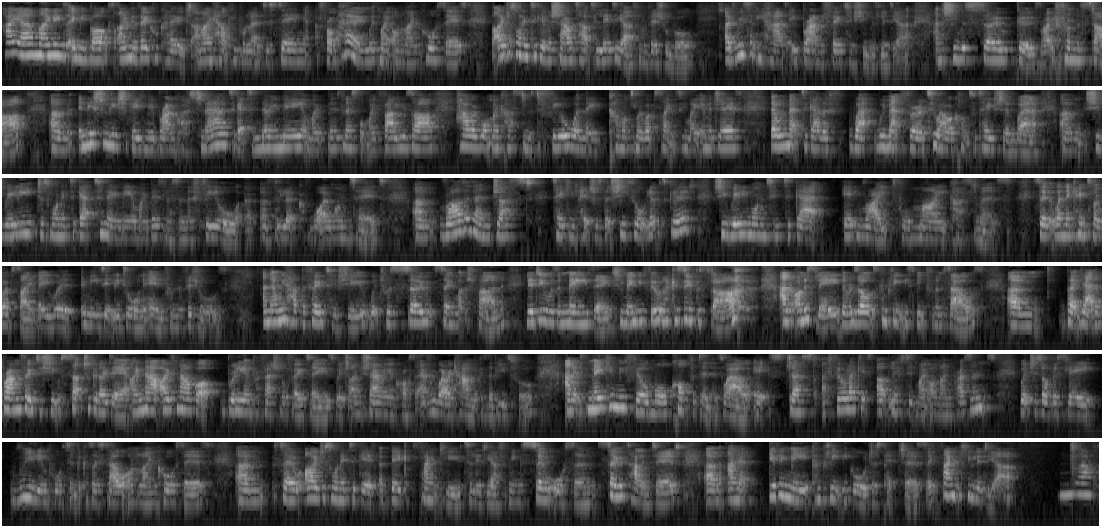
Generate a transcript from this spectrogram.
Hiya, my name's Amy Box. I'm a vocal coach and I help people learn to sing from home with my online courses. But I just wanted to give a shout out to Lydia from Visuable. I've recently had a brand photo shoot with Lydia and she was so good right from the start. Um, initially, she gave me a brand questionnaire to get to know me and my business, what my values are, how I want my customers to feel when they come onto my website and see my images. Then we met together, where we met for a two hour consultation where um, she really just wanted to get to know me and my business and the feel of the look of what I wanted. Um, rather than just taking pictures that she thought looked good, she really wanted to get it right for my customers. So that when they came to my website they were immediately drawn in from the visuals. And then we had the photo shoot which was so so much fun. Lydia was amazing. She made me feel like a superstar and honestly the results completely speak for themselves um, but yeah, the brand photo shoot was such a good idea. I now I've now got brilliant professional photos which I'm sharing across everywhere I can because they're beautiful, and it's making me feel more confident as well. It's just I feel like it's uplifted my online presence, which is obviously really important because I sell online courses. Um, so I just wanted to give a big thank you to Lydia for being so awesome, so talented, um, and giving me completely gorgeous pictures. So thank you, Lydia. Mwah.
